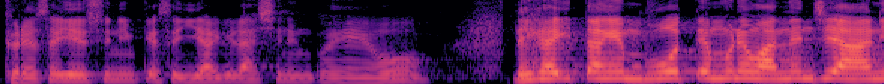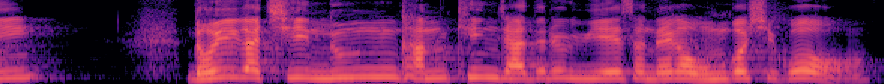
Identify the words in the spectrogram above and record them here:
그래서 예수님께서 이야기를 하시는 거예요. 내가 이 땅에 무엇 때문에 왔는지 아니? 너희 같이 눈 감긴 자들을 위해서 내가 온 것이고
